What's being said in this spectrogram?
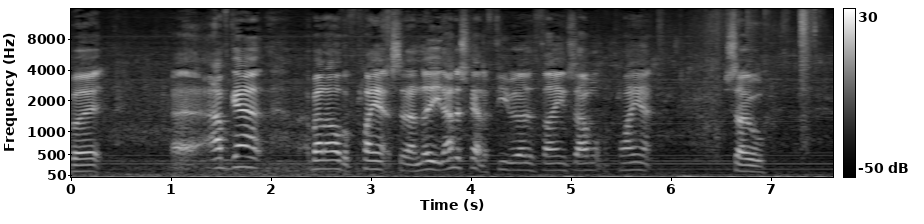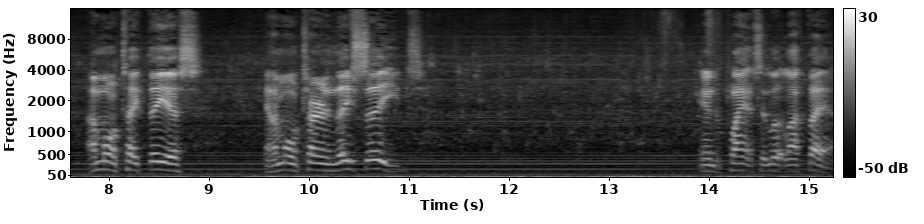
But uh, I've got about all the plants that I need. I just got a few other things I want to plant. So I'm going to take this and I'm going to turn these seeds into plants that look like that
